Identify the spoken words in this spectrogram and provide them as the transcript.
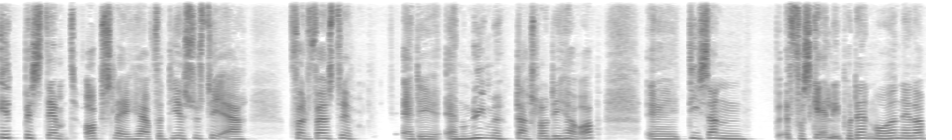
et bestemt opslag her, fordi jeg synes, det er for det første, er det anonyme, der slår det her op. Øh, de sådan forskellige på den måde netop,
